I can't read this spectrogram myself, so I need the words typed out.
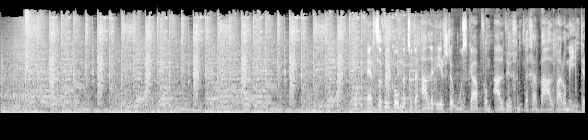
Hmm. Herzlich willkommen zu der allerersten Ausgabe vom allwöchentlichen Wahlbarometer.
